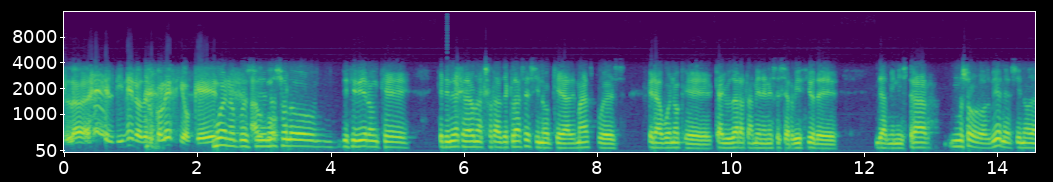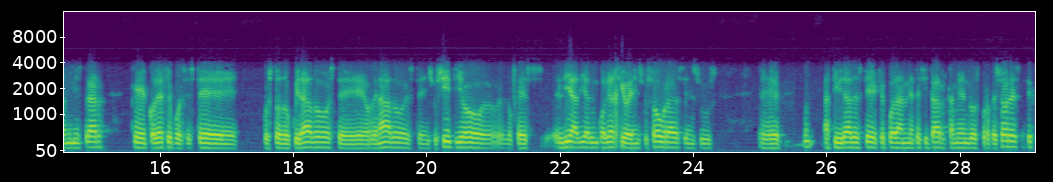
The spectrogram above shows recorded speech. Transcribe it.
el dinero del colegio, que Bueno, pues eh, no solo decidieron que, que tendría que dar unas horas de clase, sino que además, pues era bueno que, ayudara también en ese servicio de, administrar no solo los bienes, sino de administrar que el colegio pues esté pues todo cuidado, esté ordenado, esté en su sitio, lo que es el día a día de un colegio en sus obras, en sus eh, actividades que, puedan necesitar también los profesores, es decir,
